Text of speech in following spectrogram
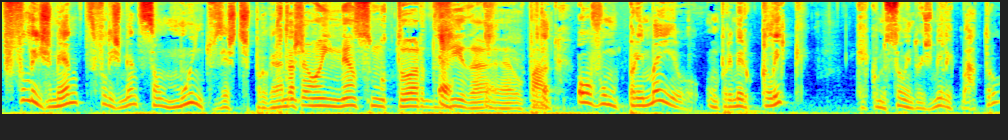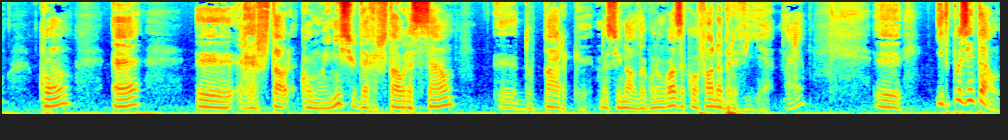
felizmente, felizmente são muitos estes programas. Portanto, é um imenso motor de É, vida é. eh, o parque. Portanto, houve um primeiro, um primeiro clique que começou em 2004 com, a, eh, restaura, com o início da restauração do Parque Nacional da Gorongosa com a fauna bravia. é? Eh, e depois, então,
